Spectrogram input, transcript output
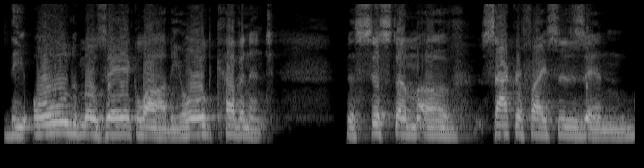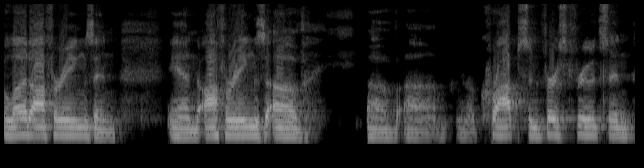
The old Mosaic law, the old covenant, the system of sacrifices and blood offerings and and offerings of of um, you know crops and first fruits and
